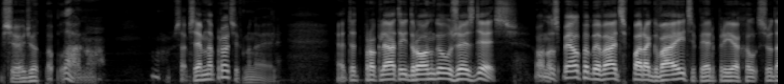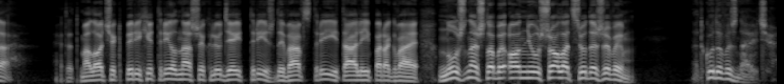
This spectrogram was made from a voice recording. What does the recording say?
все идет по плану». «Совсем напротив, Мануэль. Этот проклятый Дронго уже здесь. Он успел побывать в Парагвае и теперь приехал сюда. Этот молочек перехитрил наших людей трижды в Австрии, Италии и Парагвае. Нужно, чтобы он не ушел отсюда живым». «Откуда вы знаете?»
